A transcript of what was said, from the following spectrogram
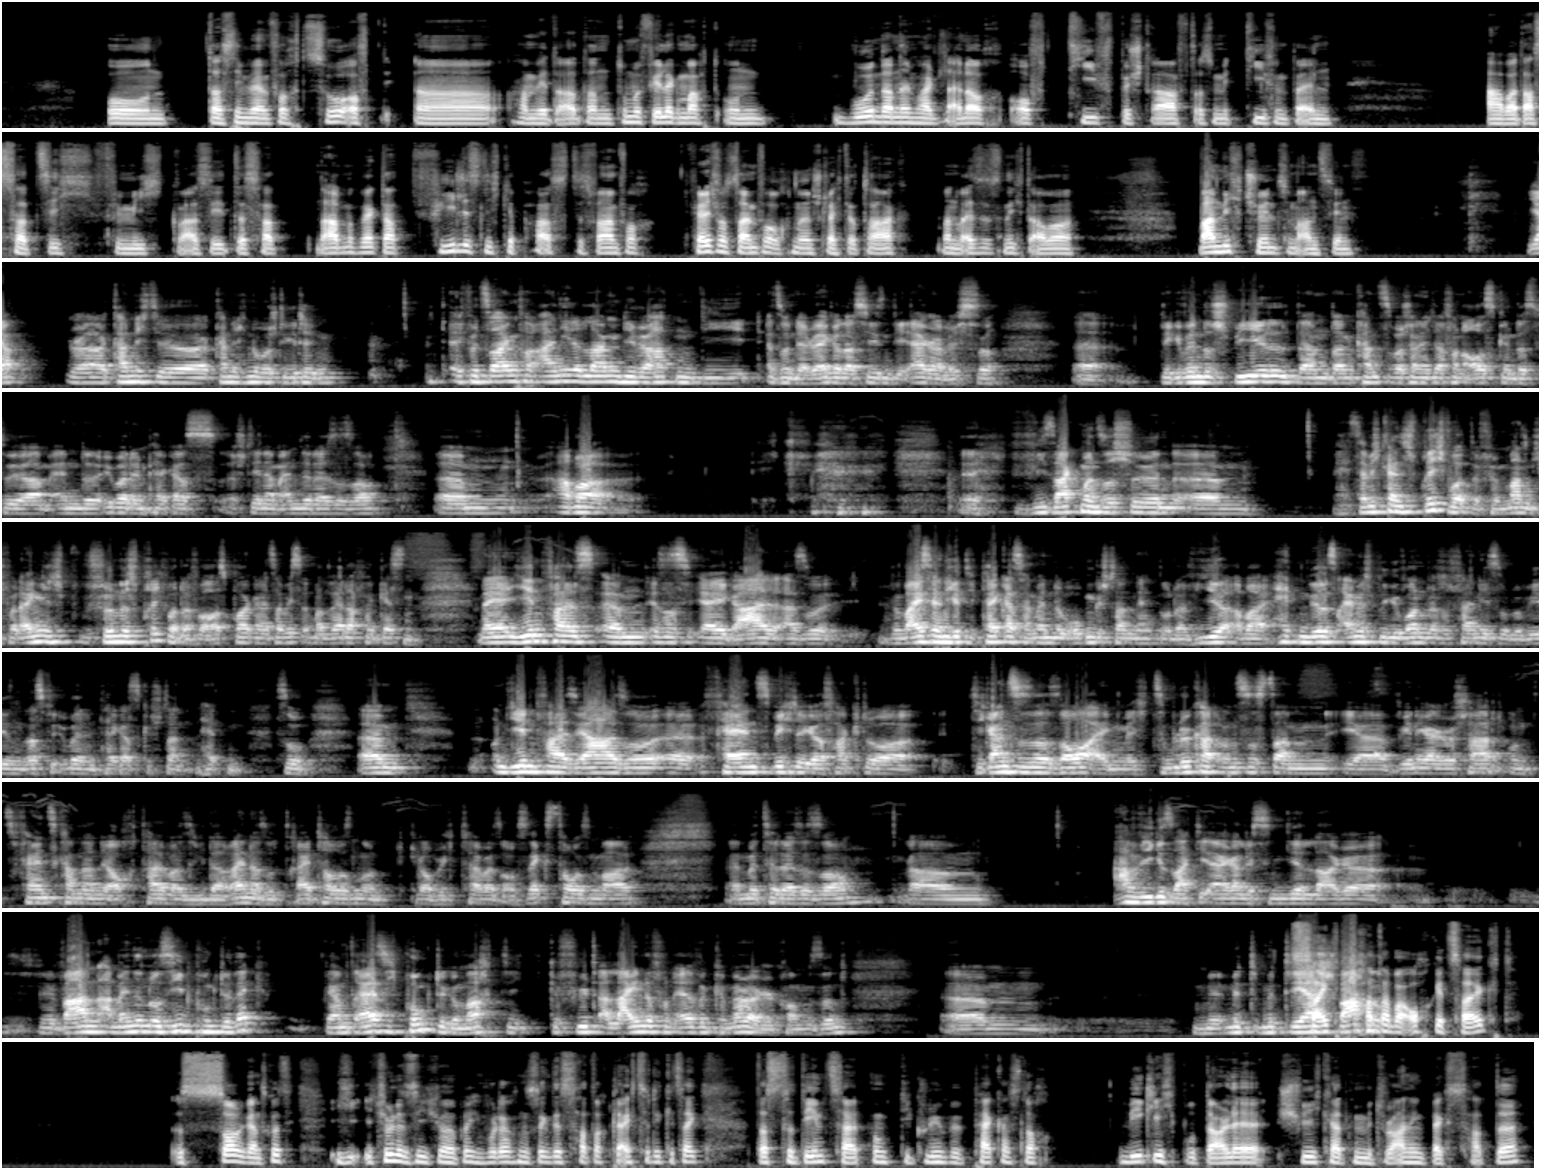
Und da sind wir einfach zu oft, äh, haben wir da dann dumme Fehler gemacht und wurden dann eben halt leider auch oft tief bestraft, also mit tiefen Bällen. Aber das hat sich für mich quasi, das hat, da hat man gemerkt, da hat vieles nicht gepasst. Das war einfach, vielleicht war es einfach auch nur ein schlechter Tag. Man weiß es nicht, aber war nicht schön zum Ansehen. Ja, kann ich dir, kann ich nur bestätigen. Ich würde sagen, von allen Niederlagen, die wir hatten, die, also in der Regular Season, die ärgerlichste. Äh, wir gewinnen das Spiel, dann, dann kannst du wahrscheinlich davon ausgehen, dass wir am Ende über den Packers stehen am Ende der Saison. Ähm, aber wie sagt man so schön, ähm, Jetzt habe ich kein Sprichwort dafür, Mann. Ich wollte eigentlich ein schönes Sprichwort dafür auspacken, jetzt habe ich es aber leider vergessen. Naja, jedenfalls ähm, ist es ja egal. Also, man weiß ja nicht, ob die Packers am Ende oben gestanden hätten oder wir, aber hätten wir das eine Spiel gewonnen, wäre es wahrscheinlich so gewesen, dass wir über den Packers gestanden hätten. So. Ähm, und jedenfalls, ja, also äh, Fans, wichtiger Faktor. Die ganze Saison eigentlich. Zum Glück hat uns das dann eher weniger geschadet und Fans kamen dann ja auch teilweise wieder rein, also 3000 und glaube ich teilweise auch 6000 Mal äh, Mitte der Saison. Ähm, aber wie gesagt, die ärgerlichste Niederlage. Wir waren am Ende nur sieben Punkte weg. Wir haben 30 Punkte gemacht, die gefühlt alleine von Alvin Kamara gekommen sind. Ähm, mit, mit, der Zeigt, hat aber auch gezeigt, sorry, ganz kurz, ich, Entschuldigung, dass ich unterbrechen wollte auch nur sagen, das hat auch gleichzeitig gezeigt, dass zu dem Zeitpunkt die Green Bay Packers noch wirklich brutale Schwierigkeiten mit Running Backs hatte,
